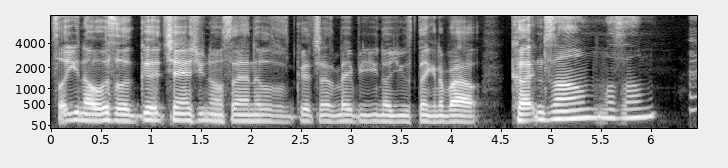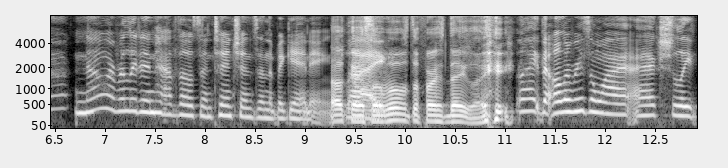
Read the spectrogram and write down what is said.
So, you know, it's a good chance, you know what I'm saying? It was a good chance maybe, you know, you was thinking about cutting some or something. No, I really didn't have those intentions in the beginning. Okay, so what was the first date like? Like the only reason why I actually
